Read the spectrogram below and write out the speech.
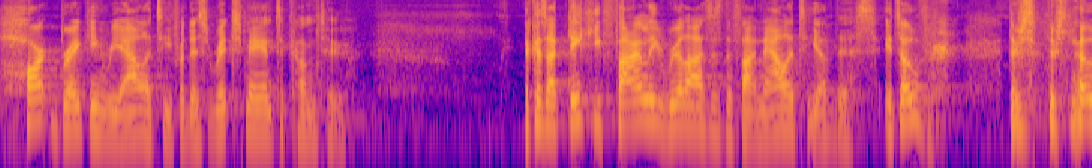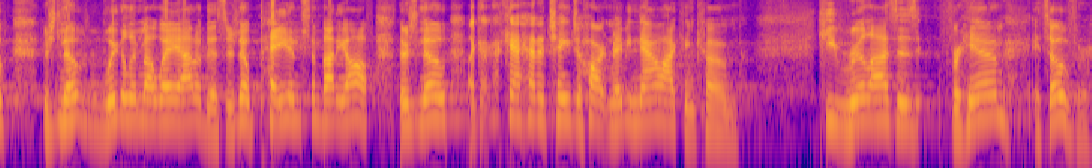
heartbreaking reality for this rich man to come to. Because I think he finally realizes the finality of this. It's over. There's, there's, no, there's no wiggling my way out of this. There's no paying somebody off. There's no, like, I, I had a change of heart. Maybe now I can come. He realizes for him, it's over.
